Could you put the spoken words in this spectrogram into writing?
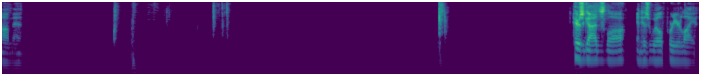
Amen. Here's God's law and his will for your life.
